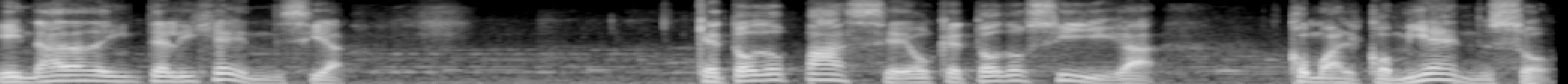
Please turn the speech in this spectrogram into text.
y nada de inteligencia. Que todo pase o que todo siga como al comienzo.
